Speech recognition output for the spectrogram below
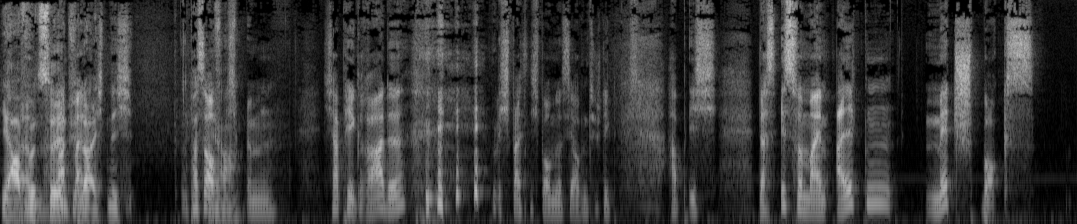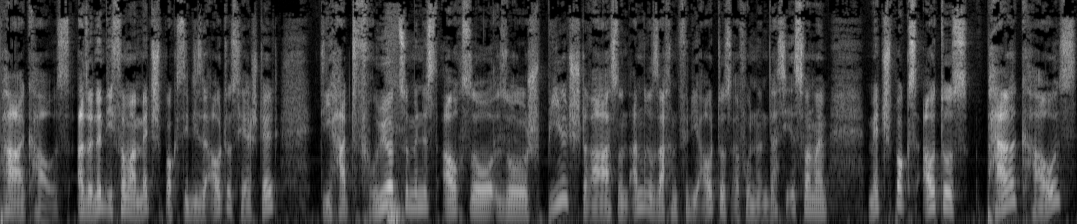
Ja, Ähm, würdest du denn warte mal. vielleicht nicht? pass auf, Ja. ich, ähm, ich habe hier gerade, ich weiß nicht, warum das hier auf dem Tisch liegt, habe ich, das ist von meinem alten Matchbox Parkhaus. Also ne, die Firma Matchbox, die diese Autos herstellt, die hat früher zumindest auch so so Spielstraßen und andere Sachen für die Autos erfunden. Und das hier ist von meinem Matchbox Autos Parkhaus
